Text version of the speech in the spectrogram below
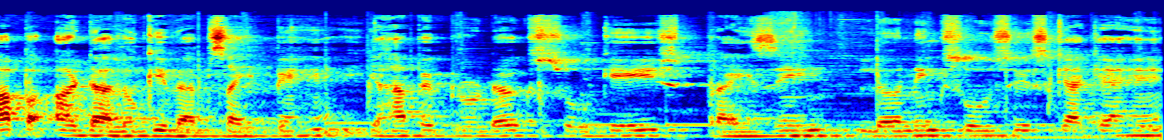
आप अडालो की वेबसाइट पे हैं। यहाँ पे product showcase pricing learning sources क्या क्या हैं,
